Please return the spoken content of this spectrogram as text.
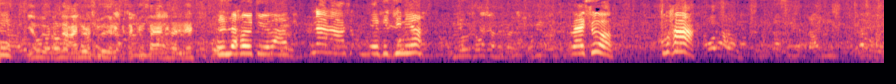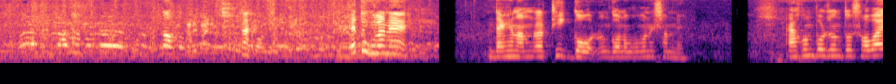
নি না না এদিকে নিয়ে রাইসু এতগুলা নে দেখেন আমরা ঠিক গণভবনের সামনে। এখন পর্যন্ত সবাই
